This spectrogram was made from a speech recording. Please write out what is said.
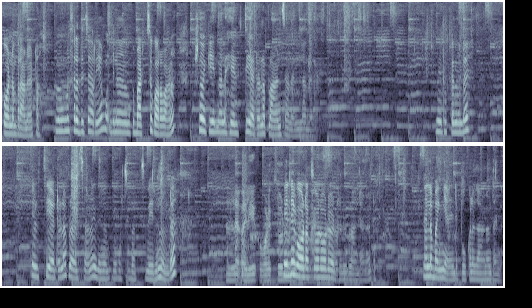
കോഡ് നമ്പറാണ് കേട്ടോ. നമ്മൾ ശ്രദ്ധിച്ചറിയാം. ഇതിന് നമുക്ക് ബഡ്സ് കുറവാണ്. പക്ഷെ നോക്കി നല്ല ഹെൽത്തി ആയിട്ടുള്ള പ്ലാന്റ്സ് ആണ്. എല്ലാം തന്നെ ഇതൊക്കെ നല്ല ഹെൽത്തി ആയിട്ടുള്ള പ്ലാന്റ്സ് ആണ് ഇതിന് നമുക്ക് കുറച്ച് ബഡ്സ് വരുന്നുണ്ട്. നല്ല വലിയ കോഡക്സോട് വലിയ കോഡക്സോടുകൂടി ആയിട്ടുള്ള പ്ലാന്റ് ആണ്. കേട്ടോ. നല്ല ഭംഗിയാണ് ഇതിന്റെ പൂക്കൾ കാണാൻ തന്നെ.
